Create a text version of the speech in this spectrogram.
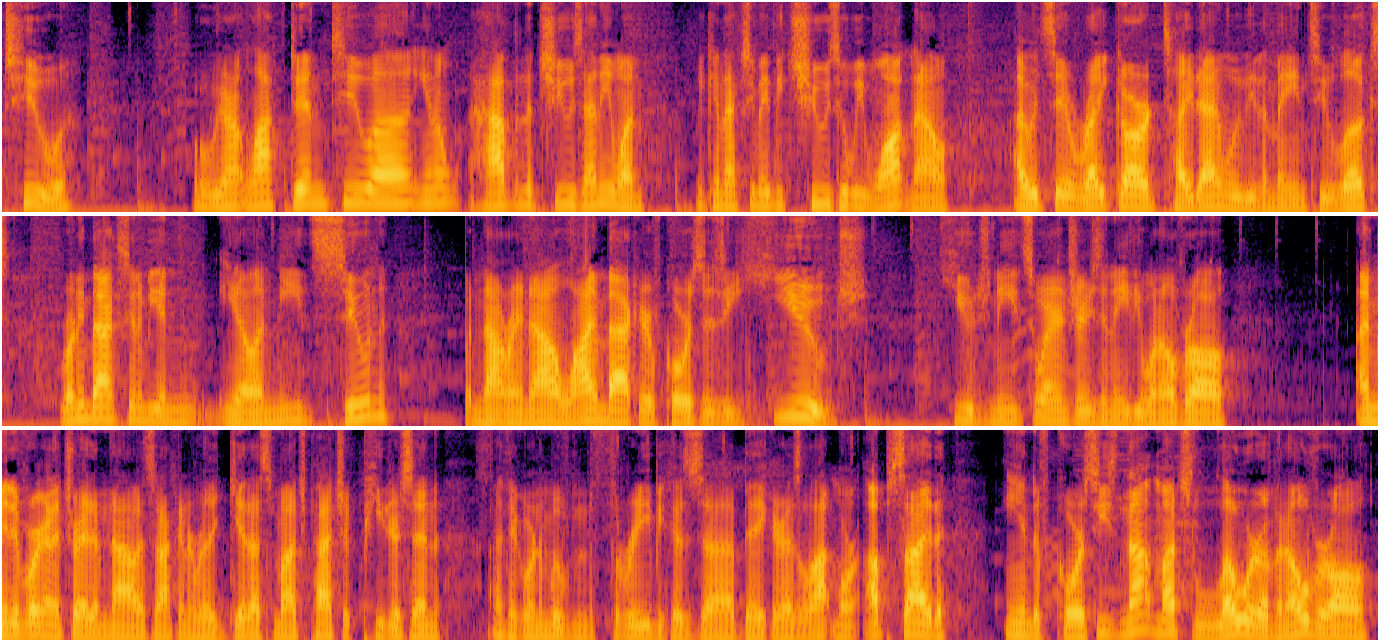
two where we aren't locked into, uh, you know, having to choose anyone. We can actually maybe choose who we want now. I would say right guard, tight end would be the main two looks. Running back's going to be a, you know, a need soon, but not right now. Linebacker, of course, is a huge, huge need. Swearinger is an 81 overall. I mean, if we're going to trade him now, it's not going to really get us much. Patrick Peterson, I think we're going to move him to three because uh, Baker has a lot more upside. And, of course, he's not much lower of an overall.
